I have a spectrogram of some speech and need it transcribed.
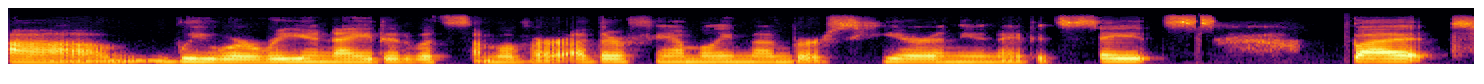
um, we were reunited with some of our other family members here in the united states but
